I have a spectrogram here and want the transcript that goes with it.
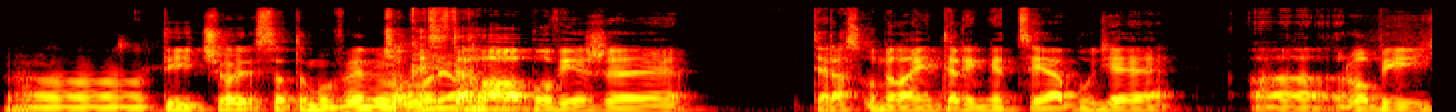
Uh, tí, čo sa tomu venujú... Čo keď hovoria... tá hlava povie, že teraz umelá inteligencia bude uh, robiť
